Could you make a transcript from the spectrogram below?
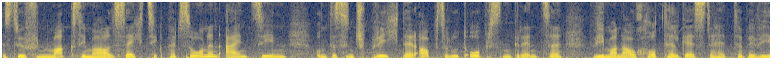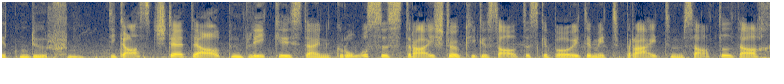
es dürfen maximal 60 Personen einziehen und das entspricht der absolut obersten Grenze, wie man auch Hotelgäste hätte bewirten dürfen. Die Gaststätte Alpenblick ist ein großes dreistöckiges altes Gebäude mit breitem Satteldach.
